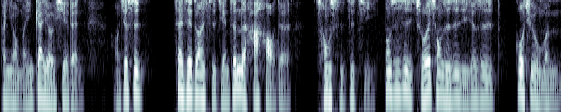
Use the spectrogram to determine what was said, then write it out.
朋友们应该有一些人哦，就是在这段时间真的好好的充实自己，充实是所谓充实自己，就是过去我们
